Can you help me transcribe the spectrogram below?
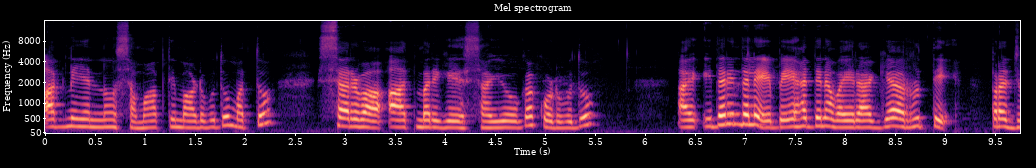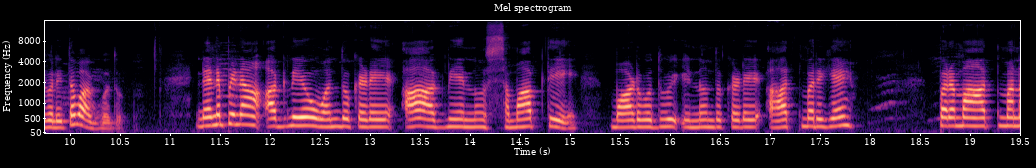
ಅಗ್ನಿಯನ್ನು ಸಮಾಪ್ತಿ ಮಾಡುವುದು ಮತ್ತು ಸರ್ವ ಆತ್ಮರಿಗೆ ಸಹಯೋಗ ಕೊಡುವುದು. ಇದರಿಂದಲೇ ಬೇಹದ್ದಿನ ವೈರಾಗ್ಯ, ವೃತ್ತಿ ಪ್ರಜ್ವಲಿತವಾಗುವುದು. ನೆನಪಿನ ಅಗ್ನಿಯು ಒಂದು ಕಡೆ, ಆ ಅಗ್ನಿಯನ್ನು ಸಮಾಪ್ತಿ ಮಾಡುವುದು ಇನ್ನೊಂದು ಕಡೆ, ಆತ್ಮರಿಗೆ ಪರಮಾತ್ಮನ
